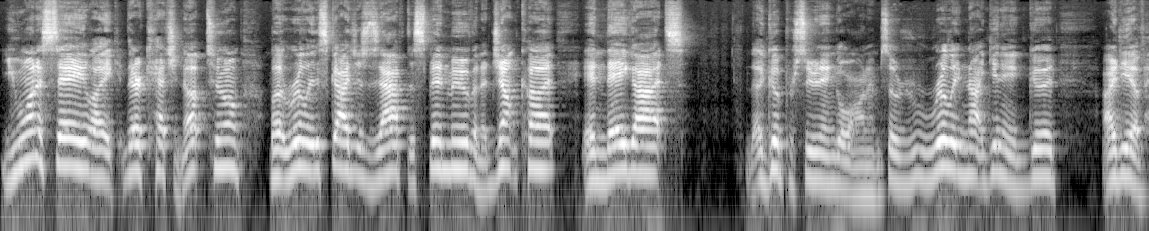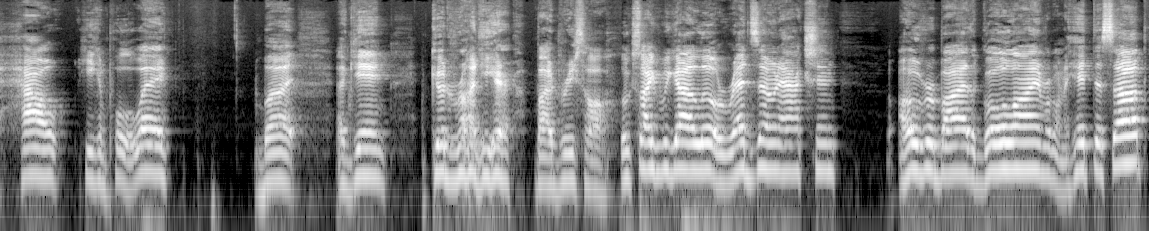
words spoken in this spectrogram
You want to say like they're catching up to him, but really this guy just zapped a spin move and a jump cut, and they got a good pursuit angle on him. So really not getting a good idea of how he can pull away. But again, good run here by Breece Hall. Looks like we got a little red zone action over by the goal line. We're going to hit this up.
